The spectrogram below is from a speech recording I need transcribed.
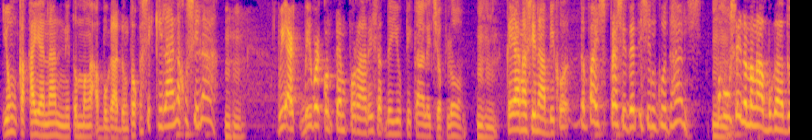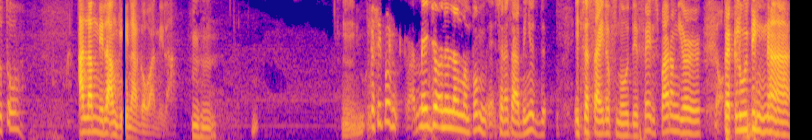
yung kakayanan nitong mga abogadong to kasi kilala ko sila. We are we were contemporaries at the UP College of Law. Kaya nga sinabi ko, the Vice President is in good hands. Mahusay na mga abogado to. Alam nila ang ginagawa nila. Kasi po, medyo ano lang man po, sinasabi niyo, it's a sign of no defense. Parang you're No. precluding na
